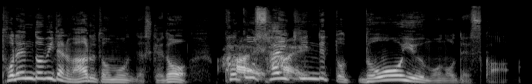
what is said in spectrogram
トレンドみたいなのもあると思うんですけど、ここ最近でとどういうものですか、はいはい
